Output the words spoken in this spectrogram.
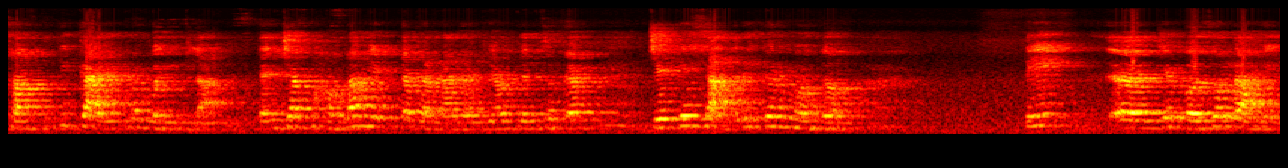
सांस्कृतिक कार्यक्रम बघितला त्यांच्या भावना व्यक्त करणाऱ्या किंवा त्यांचं काय जे काही सादरीकरण होतं ते जे बसवलं आहे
